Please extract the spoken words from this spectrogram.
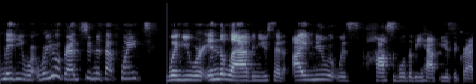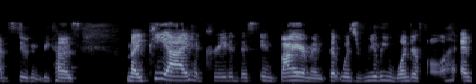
maybe were, were you a grad student at that point? When you were in the lab and you said i knew it was possible to be happy as a grad student because my PI had created this environment that was really wonderful and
